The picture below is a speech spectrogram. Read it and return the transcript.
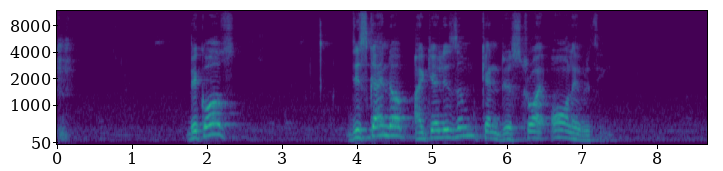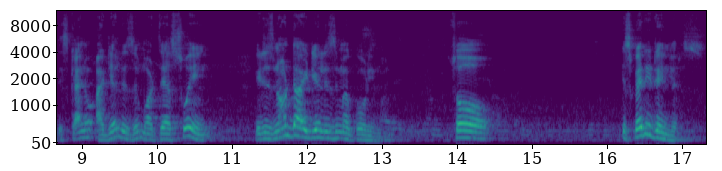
because this kind of idealism can destroy all everything. This kind of idealism, what they are showing, it is not the idealism of Gauriman. So, it's very dangerous.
